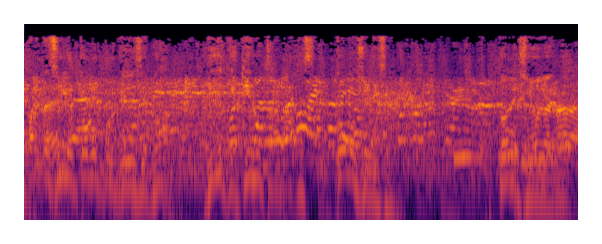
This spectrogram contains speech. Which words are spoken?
aparte sigue ¿eh? todo porque dice, no, dile que aquí no trabajas. Todo se dice. Sí, Todo se oye. ¿no? nada.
